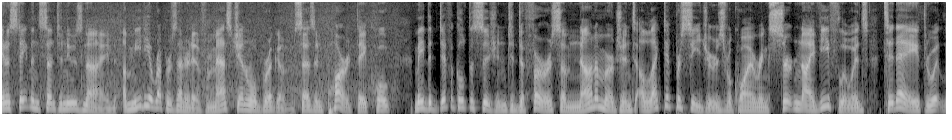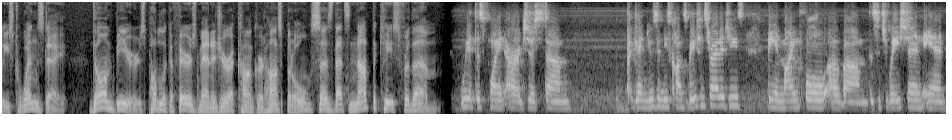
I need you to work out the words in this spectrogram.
In a statement sent to News 9, a media representative from Mass General Brigham says in part they, quote, made the difficult decision to defer some non emergent elective procedures requiring certain IV fluids today through at least Wednesday. Dawn Beers, public affairs manager at Concord Hospital, says that's not the case for them. We at this point are just, um, again, using these conservation strategies, being mindful of um, the situation, and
